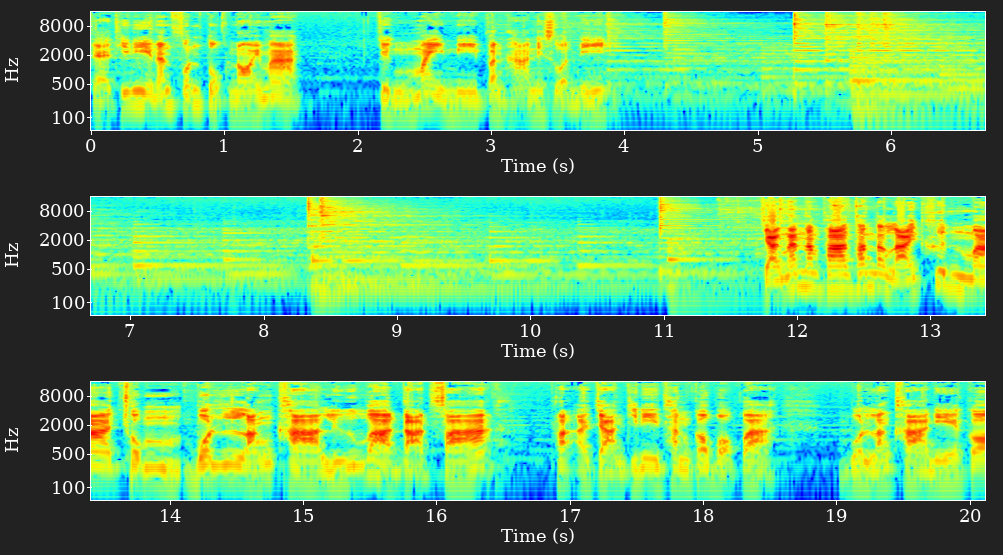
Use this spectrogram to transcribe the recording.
แต่ที่นี่นั้นฝนตกน้อยมาก จึงไม่มีปัญหาในส่วนนี้ จากนั้นนำพาท่านทั้งหลายขึ้นมาชมบนหลังคาหรือว่าดาดฟ้า พระอาจารย์ที่นี่ท่านก็บอกว่า บนหลังคานี้ก็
